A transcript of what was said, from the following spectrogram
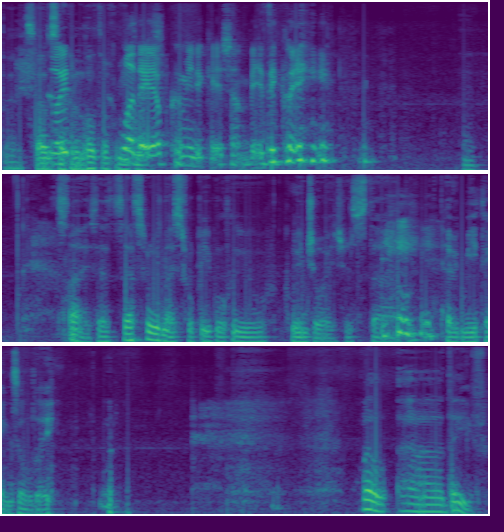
That sounds so like a lot of meetings. of communication, basically. It's nice. That's that's really nice for people who who enjoy just uh, having meetings all day. well, uh, Dave,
